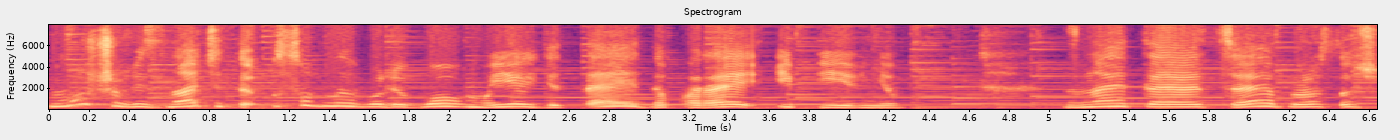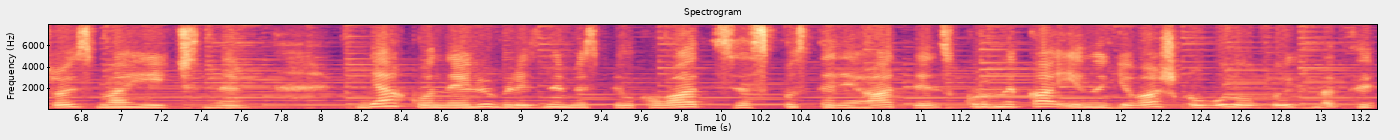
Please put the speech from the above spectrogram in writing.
Мушу відзначити особливу любов моїх дітей до корей і півнів. Знаєте, це просто щось магічне. Як вони люблять з ними спілкуватися, спостерігати, з курника іноді важко було вигнати.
